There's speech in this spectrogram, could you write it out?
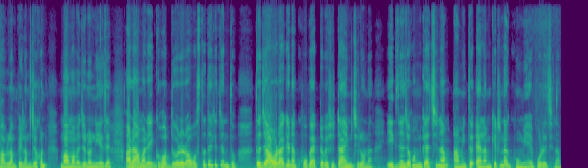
ভাবলাম পেলাম যখন মাম্মা মামামের জন্য নিয়ে যায়। আর আমার এই ঘর দুয়ারের অবস্থা দেখেছেন তো? তো যাওয়ার আগে না খুব একটা বেশি টাইম ছিল না। এই দিনে যখন গেছিলাম, আমি তো অ্যালার্ম কেটে না ঘুমিয়ে পড়েছিলাম।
